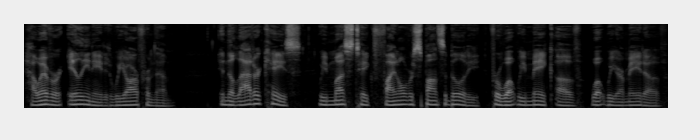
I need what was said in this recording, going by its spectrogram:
however alienated we are from them. In the latter case, we must take final responsibility for what we make of what we are made of.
